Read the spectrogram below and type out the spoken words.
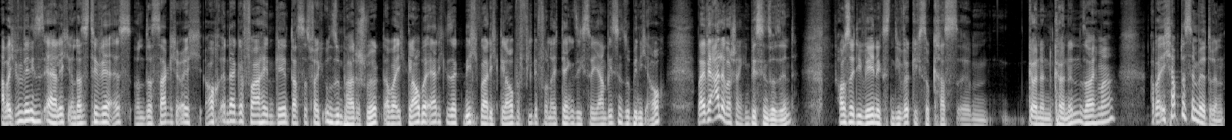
Aber ich bin wenigstens ehrlich und das ist TWS und das sage ich euch auch in der Gefahr hingehend, dass das vielleicht unsympathisch wirkt. Aber ich glaube ehrlich gesagt nicht, weil ich glaube, viele von euch denken sich so, ja, ein bisschen so bin ich auch. Weil wir alle wahrscheinlich ein bisschen so sind. Außer die wenigsten, die wirklich so krass ähm, gönnen können, sag ich mal. Aber ich habe das in mir drin.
